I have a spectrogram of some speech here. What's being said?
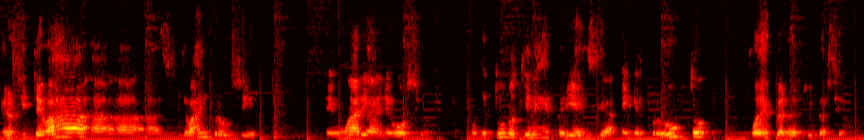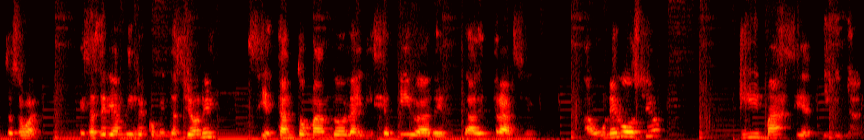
Pero si te vas a, si te vas a introducir en un área de negocio donde tú no tienes experiencia en el producto, puedes perder tu inversión. Entonces, bueno, esas serían mis recomendaciones si están tomando la iniciativa de adentrarse a un negocio y más si es digital.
